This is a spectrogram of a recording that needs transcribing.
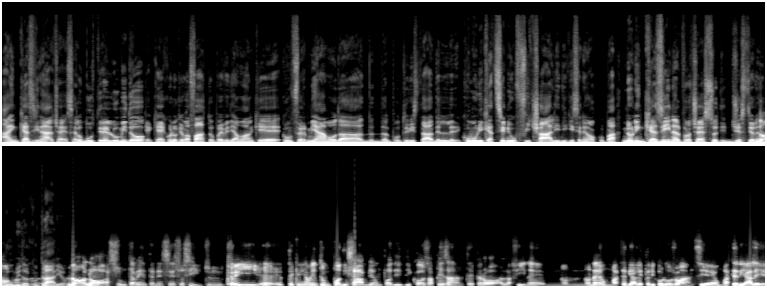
a incasinare, cioè se lo butti nell'umido, che, che, è quello che va fatto, poi vediamo anche, confermiamo da, da, dal punto di vista delle comunicazioni ufficiali di chi se ne occupa, non incasina il processo di gestione no, dell'umido, al contrario. No, no, assolutamente, nel senso sì, crei eh, tecnicamente un po' di sabbia, un po' di, di cosa pesante, però alla fine non, non, è un materiale pericoloso, anzi è un materiale,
